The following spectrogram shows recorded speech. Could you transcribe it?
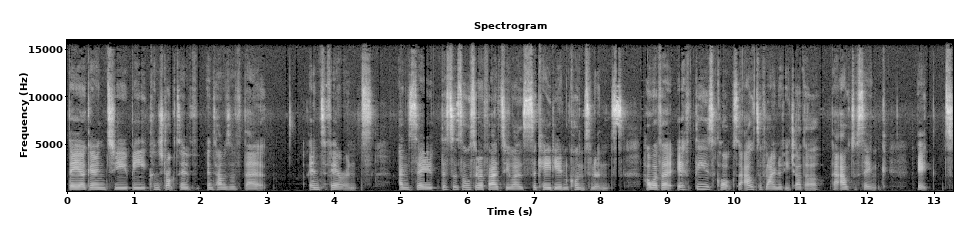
they are going to be constructive in terms of their interference and so this is also referred to as circadian consonance. However, if these clocks are out of line with each other, they're out of sync, it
